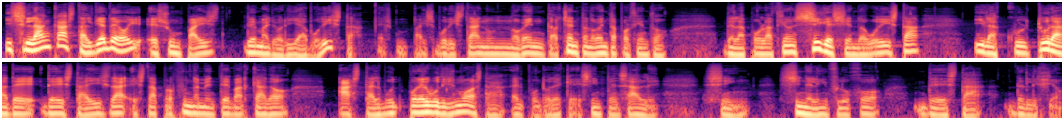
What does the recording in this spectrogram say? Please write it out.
Y Sri Lanka hasta el día de hoy es un país de mayoría budista, es un país budista en un 90, 80, 90% de la población sigue siendo budista y la cultura de, esta isla está profundamente marcada por el budismo hasta el punto de que es impensable sin, sin el influjo de esta religión.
